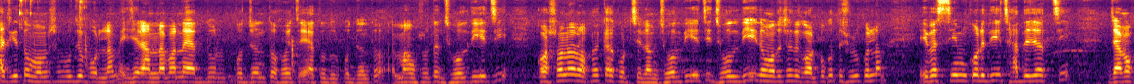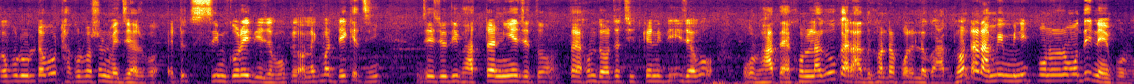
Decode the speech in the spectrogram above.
আজকে তো মনসা পুজো বললাম, এই যে রান্নাবান্না এত দূর পর্যন্ত হয়েছে, এত দূর পর্যন্ত। মাংসতে ঝোল দিয়েছি, কষানোর অপেক্ষা করছিলাম, ঝোল দিয়েছি, ঝোল দিয়েই তোমাদের সাথে গল্প করতে শুরু করলাম। এবার সিম করে দিয়ে ছাদে যাচ্ছি জামা কাপড় উল্টাবো, ঠাকুর বাসন মেজে আসব। একটু সিম করেই দিয়ে যাব। ওকে অনেকবার ডেকেছি যে যদি ভাতটা নিয়ে যেত, তা এখন দরজা ছিটকানি দিয়েই যাব। ওর ভাত এখন লাগুক আর আধ ঘণ্টা পরে লাগুক। আধ ঘণ্টার আমি মিনিট পনেরোর মধ্যেই নেমে পড়ব।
